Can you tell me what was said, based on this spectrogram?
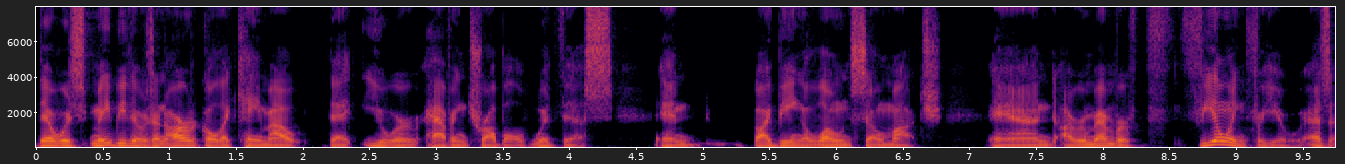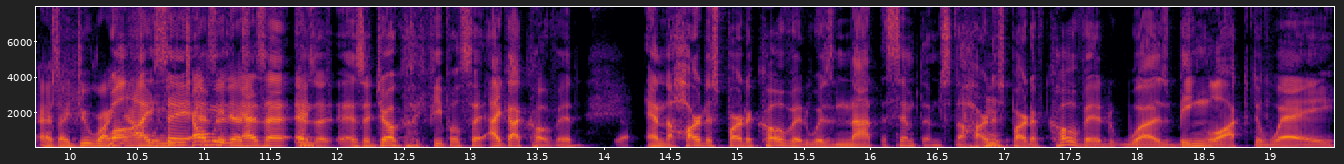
there was maybe there was an article that came out that you were having trouble with this and by being alone so much. And I remember f- feeling for you as as I do right well, now. I when say you tell as me a, this, as a as and- a as a joke, like people say, I got COVID, Yeah. and the hardest part of COVID was not the symptoms. The Hmm. hardest part of COVID was being locked away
